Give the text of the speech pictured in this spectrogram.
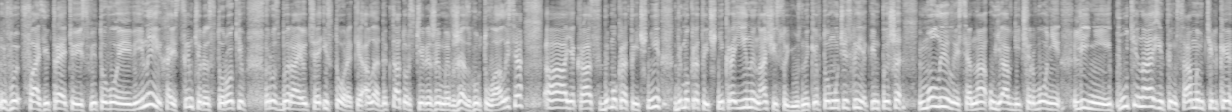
в фазі третьої світової війни, і хай з цим через 100 років розбираються історики. Але диктаторські режими вже згуртувалися. А якраз демократичні демократичні країни, наші союзники, в тому числі, як він пише, молилися на уявні червоні лінії Путіна, і тим самим тільки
